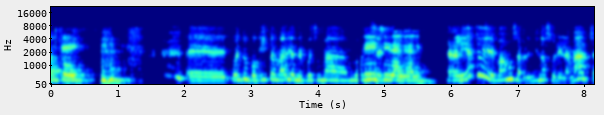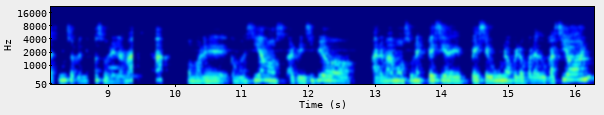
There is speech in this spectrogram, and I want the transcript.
Ok. Eh, cuento un poquito, Marian, después suma... Sí, sí, dale, dale. La realidad es que vamos aprendiendo sobre la marcha, fuimos aprendiendo sobre la marcha. Como, como decíamos al principio, armamos una especie de PS1, pero para educación.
